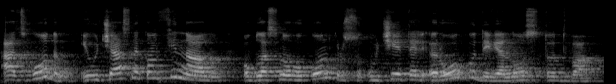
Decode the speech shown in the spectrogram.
А згодом і учасником фіналу обласного конкурсу Учитель року 92.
